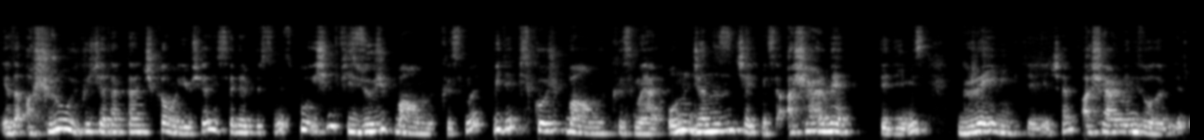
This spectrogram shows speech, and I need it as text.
ya da aşırı uyku yataktan çıkama gibi şeyler hissedebilirsiniz. Bu işin fizyolojik bağımlılık kısmı. Bir de psikolojik bağımlılık kısmı yani onun canınızın çekmesi, aşerme dediğimiz craving diye geçen aşermeniz olabilir.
